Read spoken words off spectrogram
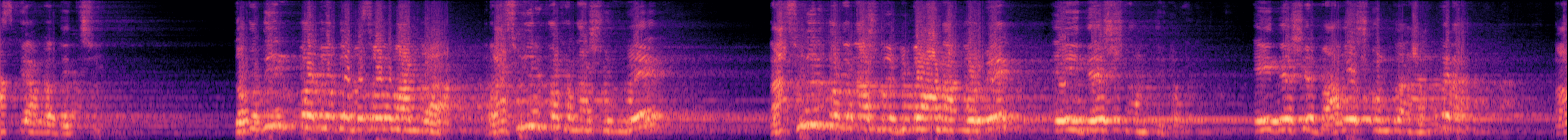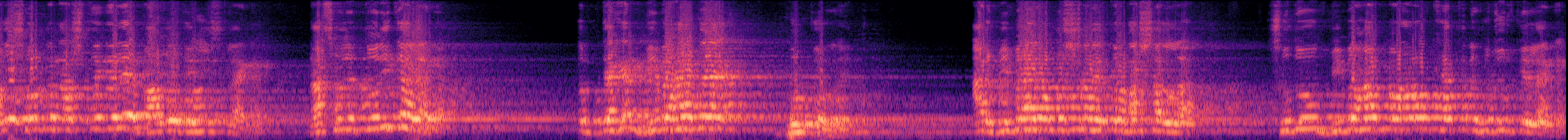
আজকে আমরা দিচ্ছি। যতদিন পর্যন্ত মুসলমানরা রাসুলের কথা না শুনবে, রাসুলের কথা না শুনে বিবাহ না করবে, এই দেশ শান্তি পাবে। এই দেশে ভালো সন্তান আসবে না। ভালো সন্তান আসতে গেলে ভালো জিনিস লাগে, রাসুলের তরিকা লাগে। তো দেখেন বিবাহতে ভুল করলেন। আর বিবাহের অনুষ্ঠানে তো মাসাল্লাহ শুধু বিবাহ পড়ানোর ক্ষেত্রে হুজুরকে লাগে।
